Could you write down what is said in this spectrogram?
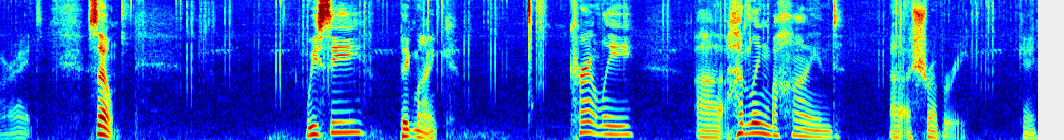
All right. So, we see Big Mike currently uh, huddling behind uh, a shrubbery. Okay.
